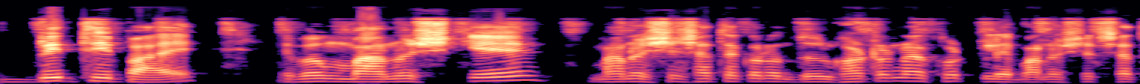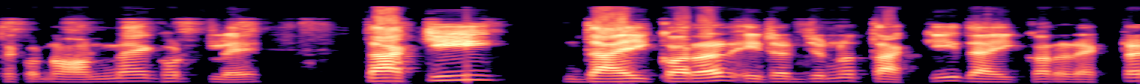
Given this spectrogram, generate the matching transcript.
বৃদ্ধি পায় এবং মানুষকে, মানুষের সাথে কোনো দুর্ঘটনা ঘটলে, মানুষের সাথে কোনো অন্যায় ঘটলে, তাকেই দায়ী করার, এটার জন্য তাকেই দায়ী করার একটা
